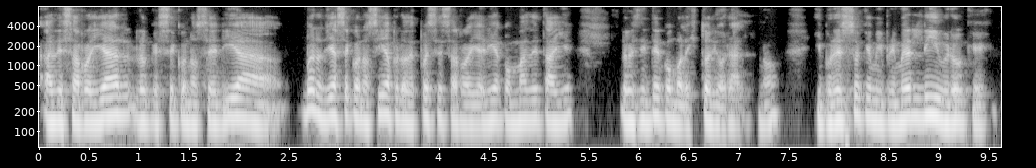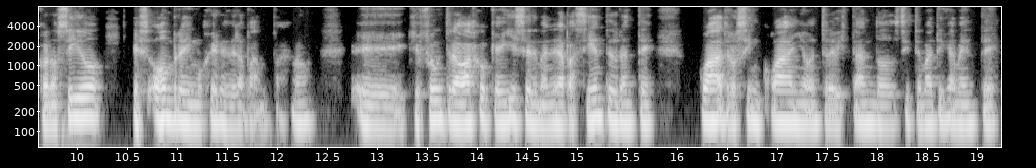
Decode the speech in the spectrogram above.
a desarrollar lo que se conocería, bueno, ya se conocía, pero después se desarrollaría con más detalle, lo que se entiende como la historia oral, ¿no? Y por eso que mi primer libro que conocido es Hombres y Mujeres de la Pampa, ¿no? Eh, que fue un trabajo que hice de manera paciente durante cuatro o cinco años, entrevistando sistemáticamente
